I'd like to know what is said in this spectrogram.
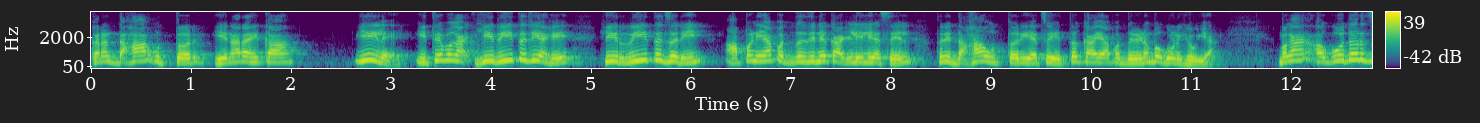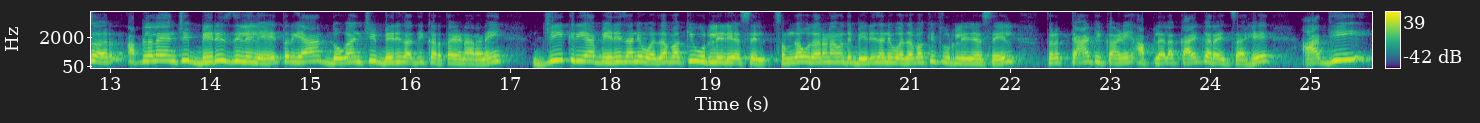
कारण दहा उत्तर येणार आहे का? येईल आहे. इथे बघा ही रीत जी आहे ही रीत जरी आपण या पद्धतीने काढलेली असेल तरी दहा उत्तर याचं येतं का या पद्धतीनं बघून घेऊया. बघा अगोदर जर आपल्याला यांची बेरीज दिलेली आहे तर या दोघांची बेरीज आधी करता येणार नाही. जी क्रिया बेरीज आणि वजाबाकी उरलेली असेल समजा उदाहरणामध्ये बेरीज आणि वजाबाकीच उरलेली असेल तर त्या ठिकाणी आपल्याला काय करायचं आहे? आधी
